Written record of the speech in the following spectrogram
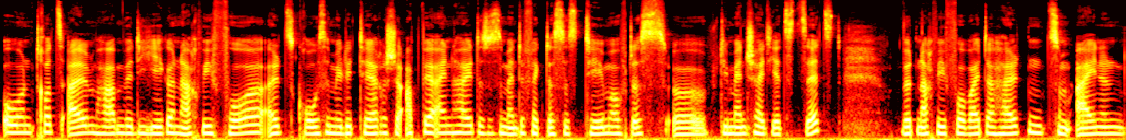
Und trotz allem haben wir die Jäger nach wie vor als große militärische Abwehreinheit. Das ist im Endeffekt das System, auf das äh, die Menschheit jetzt setzt. Wird nach wie vor weiterhalten. Zum einen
